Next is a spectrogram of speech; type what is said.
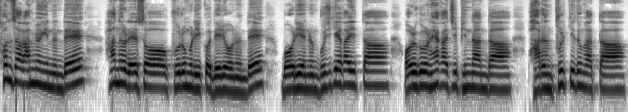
천사가 한 명 있는데 하늘에서 구름을 입고 내려오는데 머리에는 무지개가 있다. 얼굴은 해같이 빛난다. 발은 불기둥 같다.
